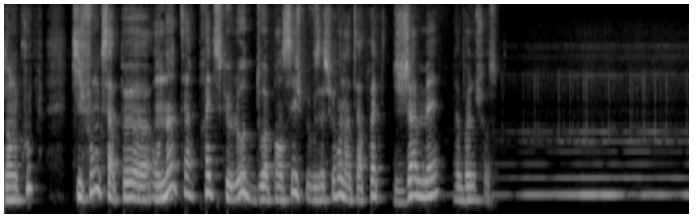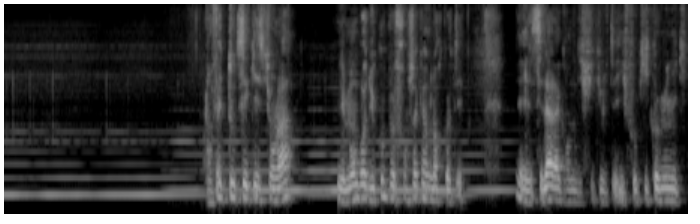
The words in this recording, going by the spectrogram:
dans le couple qui font que ça peut. Euh, on interprète ce que l'autre doit penser. Je peux vous assurer, on n'interprète jamais la bonne chose. En fait, toutes ces questions-là, les membres du couple font chacun de leur côté. Et c'est là la grande difficulté. Il faut qu'ils communiquent.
